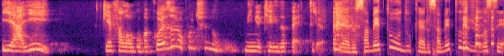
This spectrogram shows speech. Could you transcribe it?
E aí, quer falar alguma coisa ou eu continuo, minha querida Pétria? Quero saber tudo, quero saber tudo de você.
